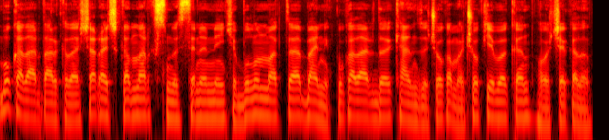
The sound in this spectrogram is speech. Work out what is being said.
Bu kadar da arkadaşlar. Açıklamalar kısmında sitenin linki bulunmakta. Benlik bu kadardı. Kendinize çok ama çok iyi bakın. Hoşçakalın.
